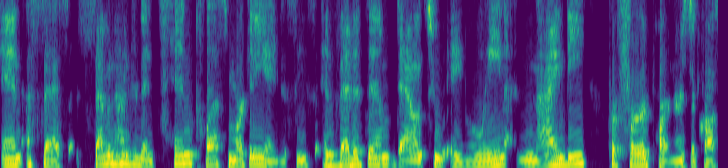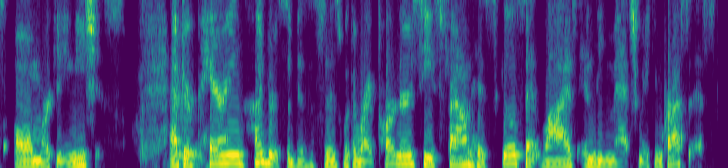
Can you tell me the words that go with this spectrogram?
and assessed 710 plus marketing agencies and vetted them down to a lean 90 preferred partners across all marketing niches. After pairing hundreds of businesses with the right partners, he's found his skill set lies in the matchmaking process.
